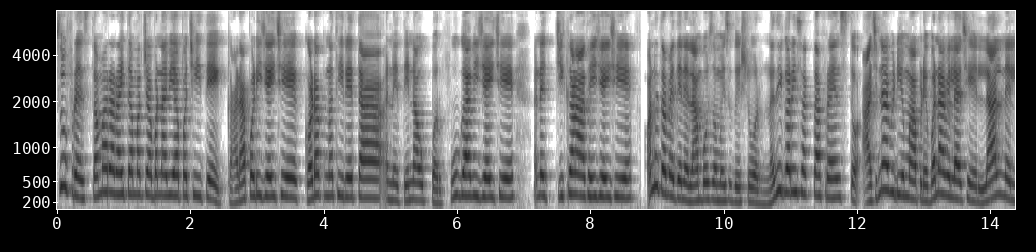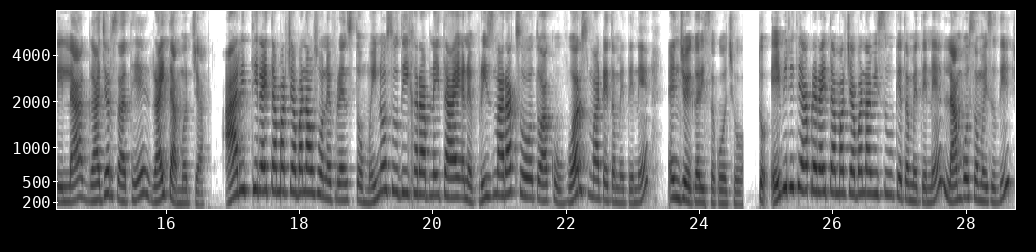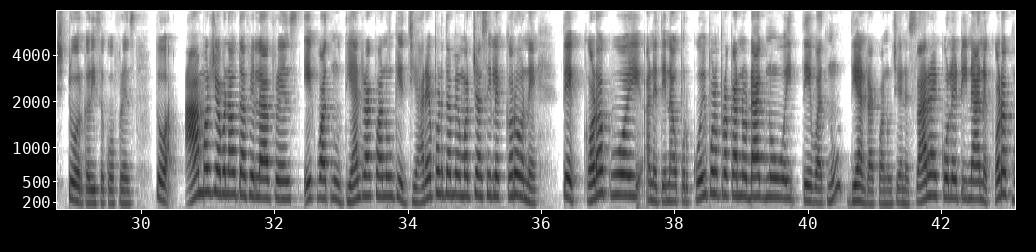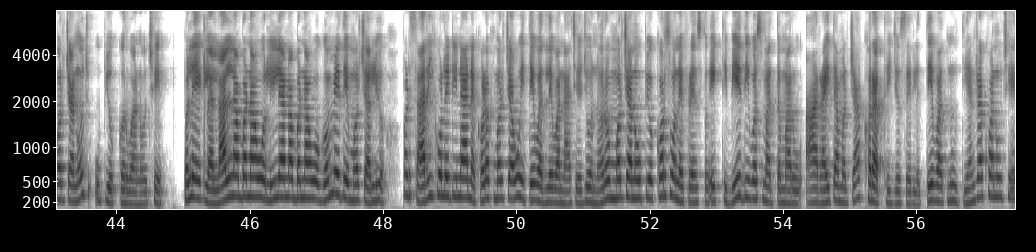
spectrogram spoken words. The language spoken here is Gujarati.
શું ફ્રેન્ડ્સ તમારા રાયતા મરચાં બનાવ્યા પછી તે કાળા પડી જાય છે, કડક નથી રહેતા અને તેના ઉપર ફૂગ આવી જાય છે અને ચીકણા થઈ જાય છે. અને તમે તેને લાંબો સમય સુધી સ્ટોર નથી કરી શકતા ફ્રેન્ડ્સ તો આજના વિડીયોમાં આપણે બનાવેલા છે લાલ ને લીલા ગાજર સાથે રાયતા મરચાં. આ રીતથી રાયતા મરચાં બનાવશો ને ફ્રેન્ડ્સ તો મહિનો સુધી ખરાબ નહીં થાય અને ફ્રીઝમાં રાખશો તો આખું વર્ષ માટે તમે તેને એન્જોય કરી શકો છો. તો એવી રીતે આપણે રાયતા મરચાં બનાવીશું કે તમે તેને લાંબો સમય સુધી સ્ટોર કરી શકો ફ્રેન્ડ્સ તો આ મરચાં બનાવતા પહેલાં ફ્રેન્ડ્સ એક વાતનું ધ્યાન રાખવાનું કે જ્યારે પણ તમે મરચાં સિલેક્ટ કરો ને, તે કડક હોય અને તેના ઉપર કોઈ પણ પ્રકારનો ડાઘ ન હોય તે વાતનું ધ્યાન રાખવાનું છે અને સારા ક્વોલિટીના અને કડક મરચાંનો જ ઉપયોગ કરવાનો છે. ભલે એકલા લાલના બનાવો, લીલાના બનાવો, ગમે તે મરચાં લ્યો પણ સારી ક્વોલિટીના અને કડક મરચાં હોય તેવા જ લેવાના છે. જો નરમ મરચાંનો ઉપયોગ કરશો ને ફ્રેન્ડ્સ તો એકથી બે દિવસમાં જ તમારું આ રાયતા મરચાં ખરાબ થઈ જશે. એટલે તે વાતનું ધ્યાન રાખવાનું છે.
